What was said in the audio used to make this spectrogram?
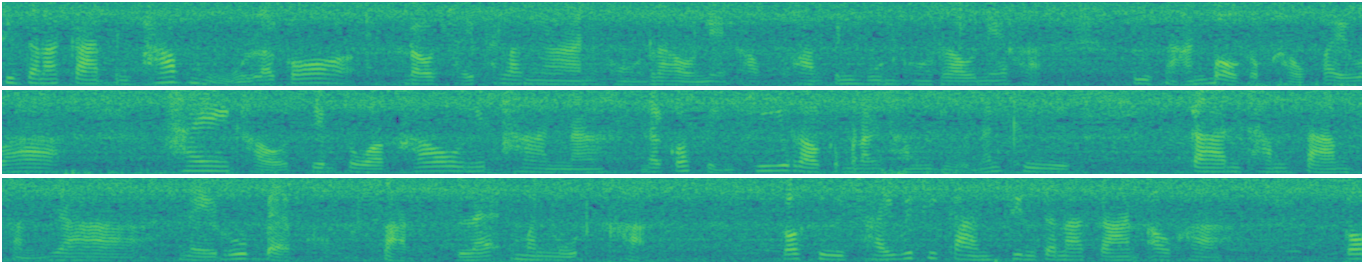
จินตนาการเป็นภาพหมู แล้วก็เราใช้พลังงานของเราเนี่ยค่ะ ความเป็นบุญของเราเนี่ยค่ะ สื่อสารบอกกับเขาไปว่า ให้เขาเตรียมตัวเข้านิพพานนะ แล้วก็สิ่งที่เรากำลังทำอยู่นั่นคือ การทำตามสัญญาในรูปแบบของสัตว์และมนุษย์ค่ะ ก็คือใช้วิธีการจินตนาการเอาค่ะ ก็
